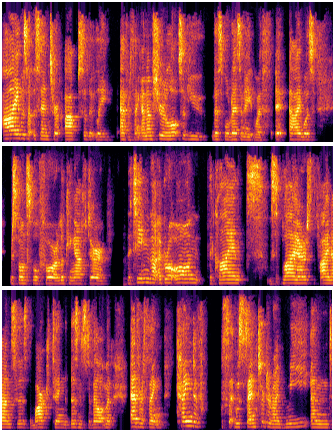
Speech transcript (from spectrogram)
I was at the center of absolutely everything. And I'm sure lots of you this will resonate with. It, I was responsible for looking after the team that I brought on, the clients, the suppliers, the finances, the marketing, the business development, everything kind of was centered around me and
